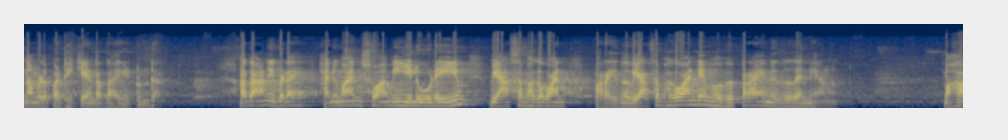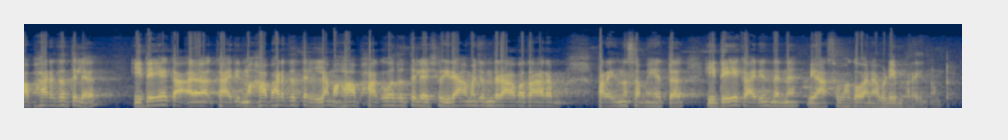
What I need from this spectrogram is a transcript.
നമ്മൾ പഠിക്കേണ്ടതായിട്ടുണ്ട്. അതാണ് ഇവിടെ ഹനുമാൻ സ്വാമിയിലൂടെയും വ്യാസഭഗവാൻ പറയുന്നത്. വ്യാസഭഗവാന്റെ അഭിപ്രായം ഇത് തന്നെയാണ്. മഹാഭാരതത്തിൽ ഇതേ കാര്യം മഹാഭാരതത്തിലല്ല മഹാഭാഗവതത്തിൽ ശ്രീരാമചന്ദ്രാവതാരം പറയുന്ന സമയത്ത് ഇതേ കാര്യം തന്നെ വ്യാസഭഗവാൻ അവിടെയും പറയുന്നുണ്ട്.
